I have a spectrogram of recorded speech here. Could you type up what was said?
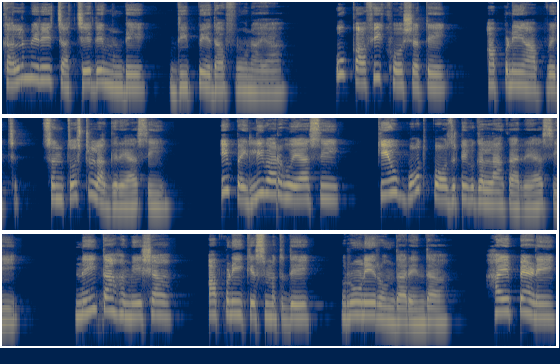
ਕੱਲ ਮੇਰੇ ਚਾਚੇ ਦੇ ਮੁੰਡੇ ਦੀਪੇ ਦਾ ਫੋਨ ਆਇਆ। ਉਹ ਕਾਫੀ ਖੁਸ਼ ਅਤੇ ਆਪਣੇ ਆਪ ਵਿੱਚ ਸੰਤੁਸ਼ਟ ਲੱਗ ਰਿਹਾ ਸੀ। ਇਹ ਪਹਿਲੀ ਵਾਰ ਹੋਇਆ ਸੀ ਕਿ ਉਹ ਬਹੁਤ ਪੋਜ਼ਿਟਿਵ ਗੱਲਾਂ ਕਰ ਰਿਹਾ ਸੀ। ਨਹੀਂ ਤਾਂ ਹਮੇਸ਼ਾ ਆਪਣੀ ਕਿਸਮਤ ਦੇ ਰੋਣੇ ਰੋਂਦਾ ਰਹਿੰਦਾ। ਹਾਏ ਭੈਣੇ,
